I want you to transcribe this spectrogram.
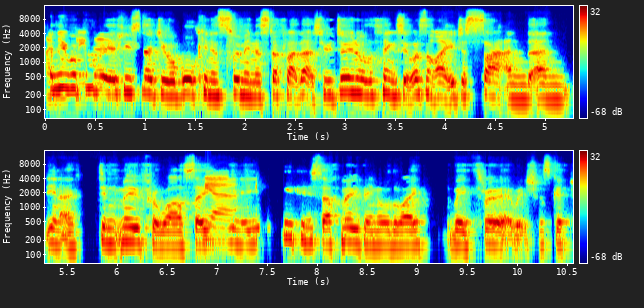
and you were probably, as you said, you were walking and swimming and stuff like that. So you were doing all the things. It wasn't like you just sat and and you know didn't move for a while. So yeah. you know you were keeping yourself moving all the way way through it, which was good.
